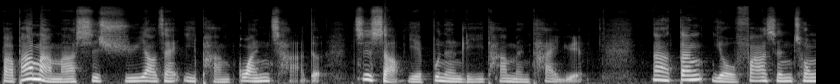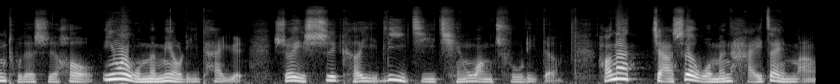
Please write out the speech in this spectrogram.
爸爸妈妈是需要在一旁观察的，至少也不能离他们太远。那当有发生冲突的时候，因为我们没有离太远，所以是可以立即前往处理的。好，那假设我们还在忙，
